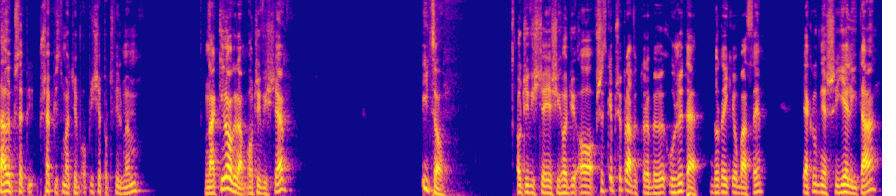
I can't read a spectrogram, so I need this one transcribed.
Cały przepi- przepis macie w opisie pod filmem. Na kilogram oczywiście. I co? Oczywiście, jeśli chodzi o wszystkie przyprawy, które były użyte do tej kiełbasy, jak również jelita,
